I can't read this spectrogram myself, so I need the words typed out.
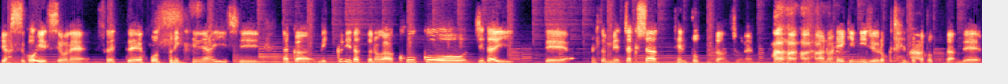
いや、すごいですよね。それって本当にいないし、なんかびっくりだったのが、高校時代って、あの人めちゃくちゃ点取ってたんですよね。はいはいはいはい。あの平均26点とか取ってたんで、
